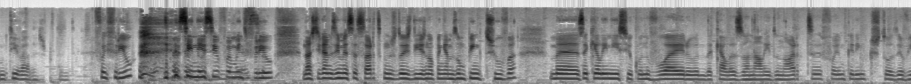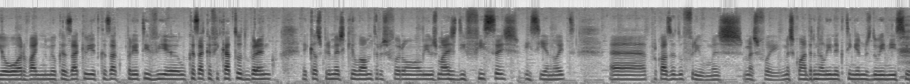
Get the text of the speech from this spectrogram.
motivadas. Portanto. Foi frio, esse início foi muito frio. Nós tivemos imensa sorte que nos dois dias não apanhamos um pingo de chuva, mas aquele início com o nevoeiro daquela zona ali do norte foi um bocadinho gostoso. Eu via o orvalho no meu casaco, eu ia de casaco preto e via o casaco a ficar todo branco. Aqueles primeiros quilómetros foram ali os mais difíceis, em si à noite uh, por causa do frio, mas, mas foi, mas com a adrenalina que tínhamos do início,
